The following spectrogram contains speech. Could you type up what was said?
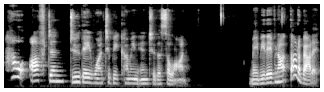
How often do they want to be coming into the salon? Maybe they've not thought about it.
